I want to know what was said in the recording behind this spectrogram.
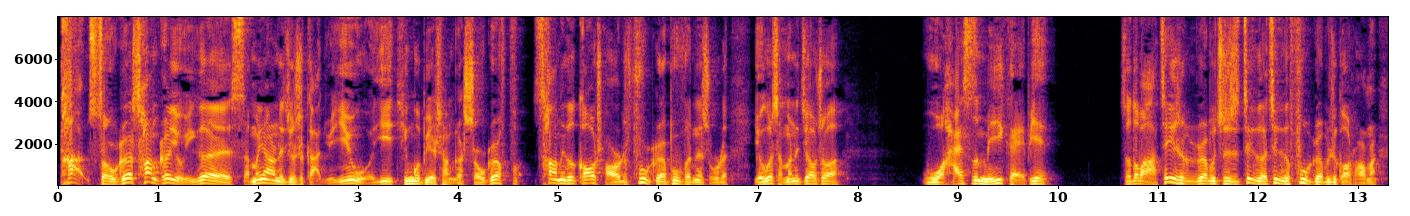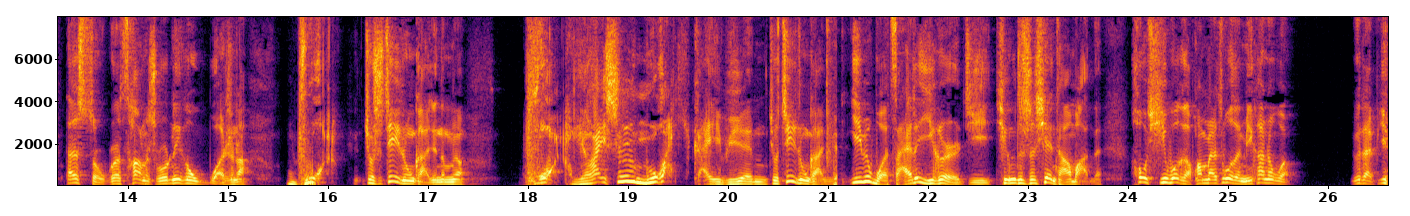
他首歌唱歌有一个什么样的就是感觉，因为我也听过别人唱歌，首歌唱那个高潮的副歌部分的时候呢，有个什么呢？叫做我还是没改变。知道吧？这首歌不是这个这个副歌不是高潮吗？但是首歌唱的时候，那个我是呢，哇，就是这种感觉，能不能？哇，还是没改编，就这种感觉。因为我摘了一个耳机，听的是现场版的。后期我搁旁边坐着，没看着我，有点憋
